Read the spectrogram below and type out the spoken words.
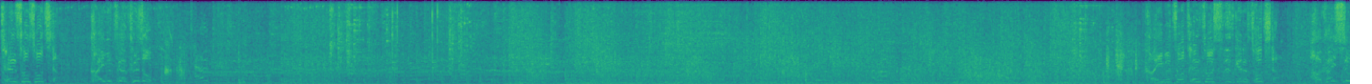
転送装置だ。怪物が来るぞを転送し続ける装置だ。破壊しろ。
